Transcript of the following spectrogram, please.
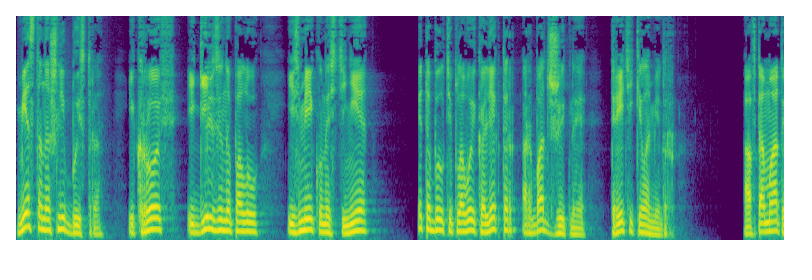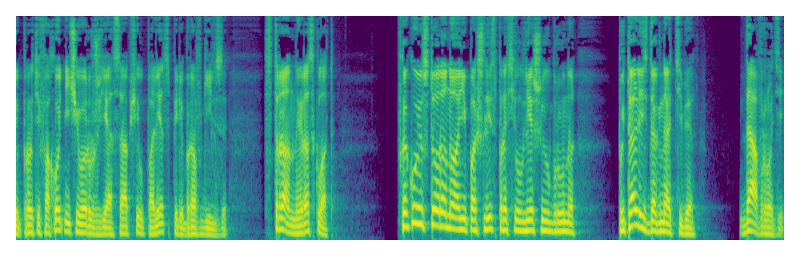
Место нашли быстро. И кровь, и гильзы на полу, и змейку на стене. Это был тепловой коллектор Арбат-Житное, третий километр. «Автоматы против охотничьего ружья», — сообщил Полец, перебрав гильзы. «Странный расклад». «В какую сторону они пошли?» — спросил Леший у Бруно. «Пытались догнать тебя?» «Да, вроде.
